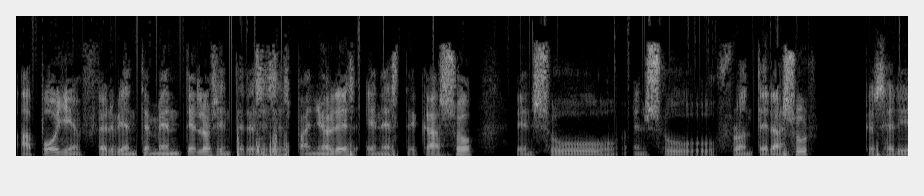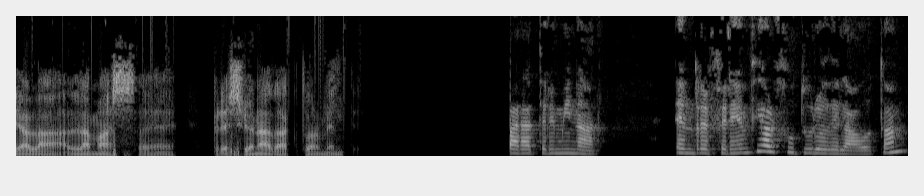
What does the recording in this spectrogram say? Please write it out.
apoyen fervientemente los intereses españoles, en este caso en su, en su frontera sur, que sería la, más eh, presionada actualmente. Para terminar, en referencia al futuro de la OTAN,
